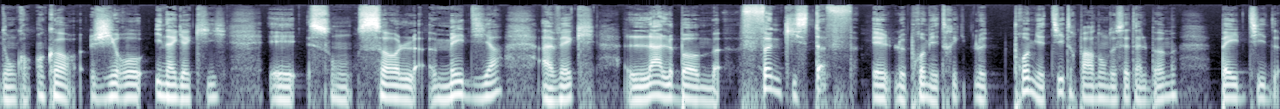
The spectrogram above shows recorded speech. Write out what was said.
Donc encore Jiro Inagaki et son Soul Media avec l'album Funky Stuff et le premier, le premier titre pardon, de cet album, Painted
